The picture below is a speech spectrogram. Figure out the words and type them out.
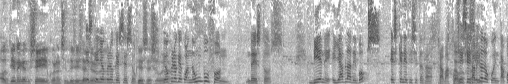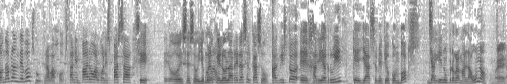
o tiene que, sí, con 86 años. Es que yo no. creo que es eso. ¿Qué es eso? Yo creo que cuando un bufón de estos viene y habla de Vox, es que necesita tra- trabajo. Sí, sí, ¿Os habéis sí. dado cuenta? Cuando hablan de Vox, boom, trabajo. Están en paro, algo les pasa. Sí. Pero es eso. Yo creo Bueno. que Lola Herrera es el caso. ¿Has visto eh, Javier Ruiz, que ya se metió con Vox? Ya Sí. tiene un programa en la 1. Hombre,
